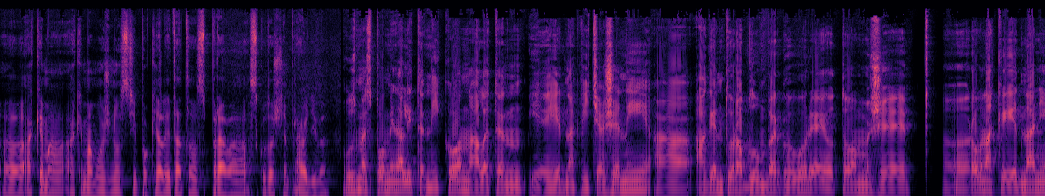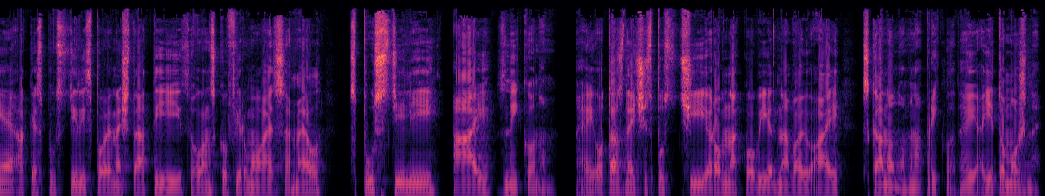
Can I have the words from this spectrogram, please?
aké, má, aké má možnosti, pokiaľ je táto správa skutočne pravdivá? Už sme spomínali ten Nikon, ale ten je jednak vyťažený a agentúra Bloomberg hovorí aj o tom, že rovnaké jednanie, aké spustili Spojené štáty s holandskou firmou ASML, spustili aj s Nikonom. Hej, otázne, či, spust- či rovnako vyjednávajú aj s Canonom napríklad. Hej, a je to možné.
